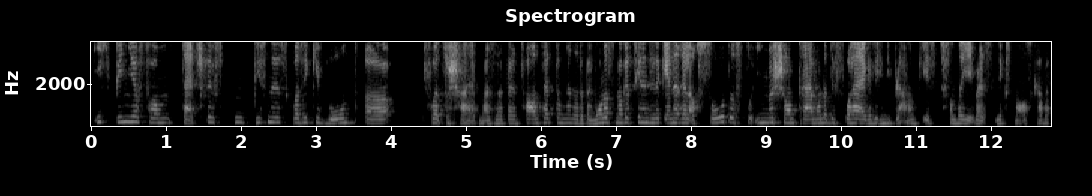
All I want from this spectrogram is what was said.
ich bin ja vom Zeitschriftenbusiness quasi gewohnt, äh, vorzuschreiben. Also bei Frauenzeitungen oder bei Monatsmagazinen ist es ja generell auch so, dass du immer schon drei Monate vorher eigentlich in die Planung gehst von der jeweils nächsten Ausgabe.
